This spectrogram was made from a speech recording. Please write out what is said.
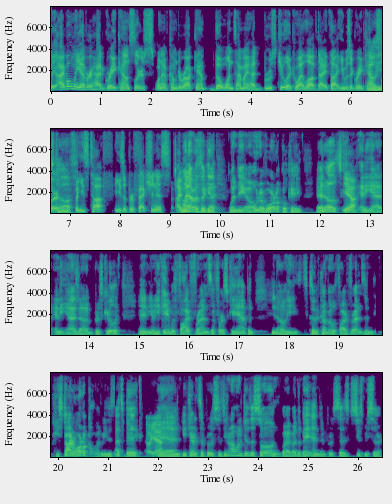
Like, I've only ever had great counselors when I've come to rock camp. Though one time I had Bruce Kulick, who I loved. I thought he was a great counselor, Oh, he's but he's tough. He's a perfectionist. I I'll met never forget when the owner of Oracle came, Ed Oates came, Yeah. and he had and he had um, Bruce Kulick, and you know he came with five friends the first camp, and you know he could have come in with five friends, and he started Oracle. I mean that's big. Oh, yeah. And he turns to Bruce and says, you know I want to do this song by by the band, and Bruce says, excuse me, sir,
